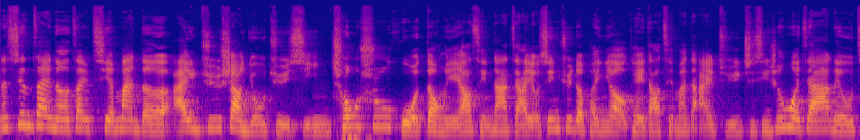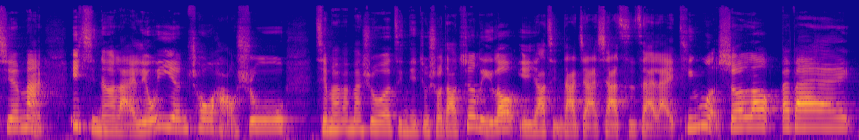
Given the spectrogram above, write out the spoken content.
那现在呢，在千曼的 IG 上有举行抽书活动，也邀请大家有兴趣的朋友可以到千曼的 IG 执行生活家刘千曼一起呢来留言抽好书。千曼慢慢说，今天就说到这里喽，也邀请大家下次再来听我说喽，拜拜。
